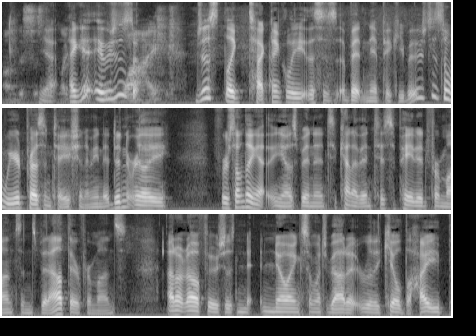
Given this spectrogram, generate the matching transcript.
on this system. Yeah, like, I get- it was just- why? just like technically this is a bit nitpicky but it was just a weird presentation i mean it didn't really for something you know it's been kind of anticipated for months and it's been out there for months i don't know if it was just kn- knowing so much about it really killed the hype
